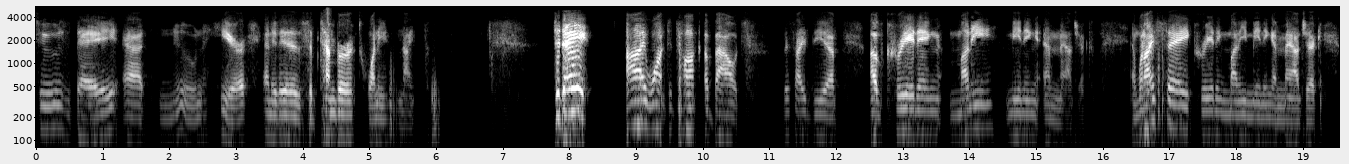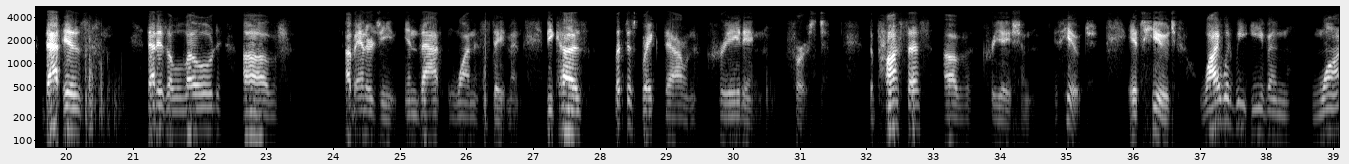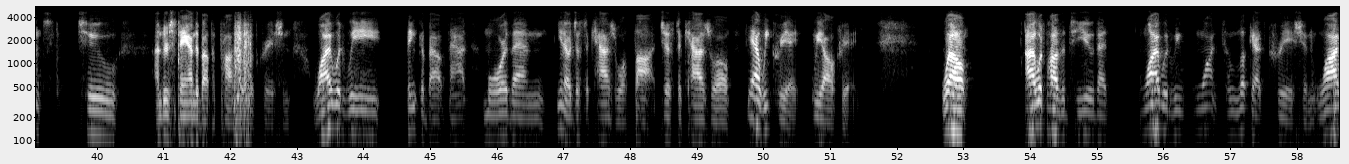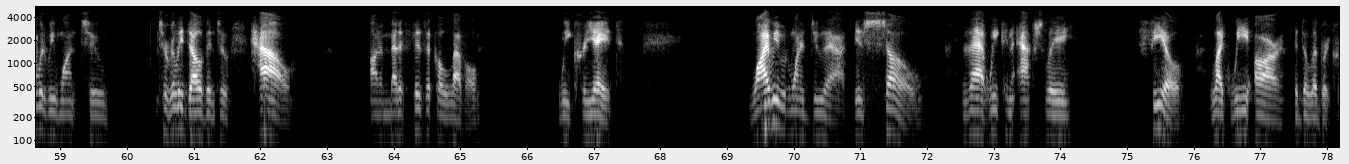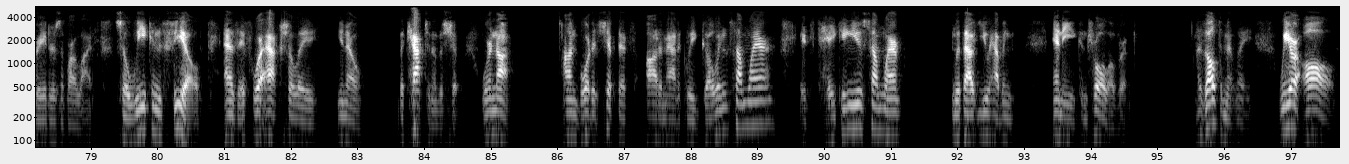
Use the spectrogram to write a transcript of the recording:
Tuesday at noon here, and it is September 29th. Today, I want to talk about this idea of creating money, meaning, and magic. And when I say creating money, meaning, and magic, that is that is a load of of energy in that one statement. Because let's just break down creating first. The process of creation is huge. It's huge. Why would we even want to understand about the process of creation? Why would we think about that more than, you know, just a casual thought, just a casual, yeah, we create. We all create. Well, I would posit to you that why would we want to look at creation? Why would we want to to really delve into how on a metaphysical level we create? Why we would want to do that is so that we can actually feel like we are the deliberate creators of our life. So we can feel as if we're actually, you know, the captain of the ship. We're not on board a ship that's automatically going somewhere. It's taking you somewhere without you having any control over it. Because ultimately, we are all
